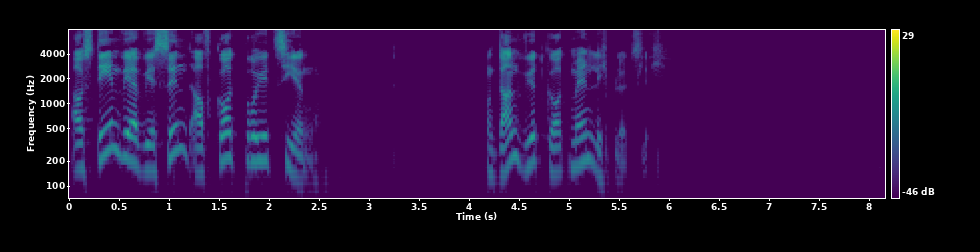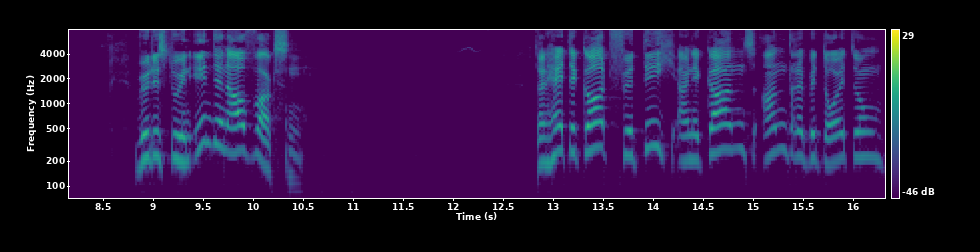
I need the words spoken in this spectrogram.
aus dem, wer wir sind, auf Gott projizieren. Und dann wird Gott männlich plötzlich. Würdest du in Indien aufwachsen, dann hätte Gott für dich eine ganz andere Bedeutung,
